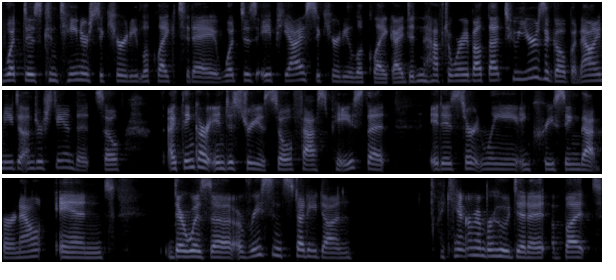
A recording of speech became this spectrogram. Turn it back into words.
what does container security look like today? What does api security look like? I didn't have to worry about that 2 years ago but now i need to understand it. So i think our industry is so fast paced that it is certainly increasing that burnout. And there was a, a recent study done. I can't remember who did it, but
